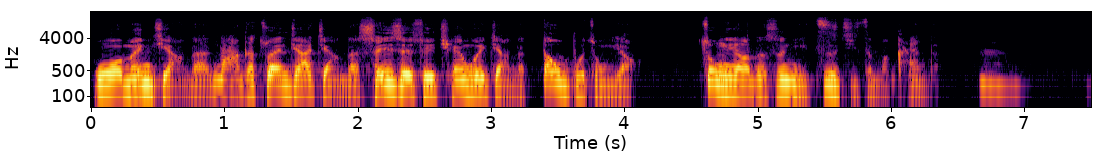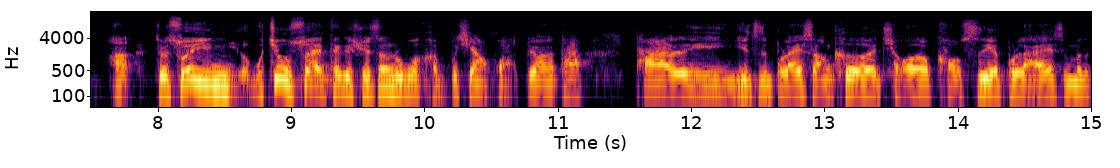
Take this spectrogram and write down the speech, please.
我们讲的哪个专家讲的，谁谁谁权威讲的都不重要，重要的是你自己怎么看的。嗯啊，就所以你就算这个学生如果很不像话，比方说他他一直不来上课，考考试也不来什么的，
